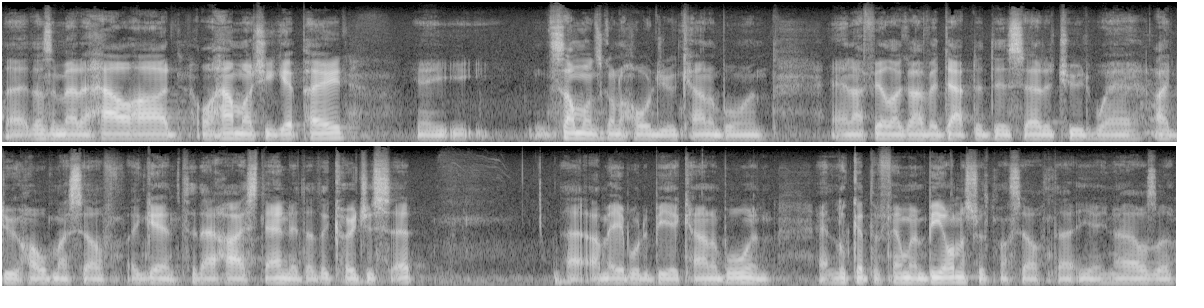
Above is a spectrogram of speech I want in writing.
That it doesn't matter how hard or how much you get paid, you know, you, someone's going to hold you accountable, and and I feel like I've adapted this attitude where I do hold myself again to that high standard that the coaches set. That I'm able to be accountable and and look at the film and be honest with myself that yeah, you know, that was a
